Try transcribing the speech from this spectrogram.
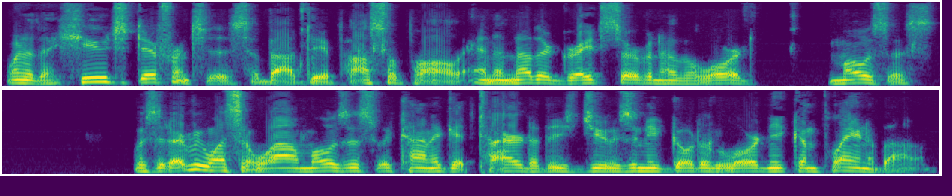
One of the huge differences about the apostle Paul and another great servant of the Lord, Moses, was that every once in a while Moses would kind of get tired of these Jews and he'd go to the Lord and he'd complain about them.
